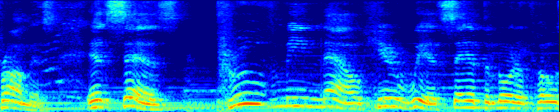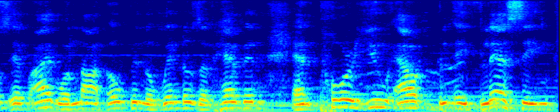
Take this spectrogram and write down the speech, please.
promise. It says, Prove me now herewith, saith the Lord of hosts, if I will not open the windows of heaven and pour you out a blessing,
